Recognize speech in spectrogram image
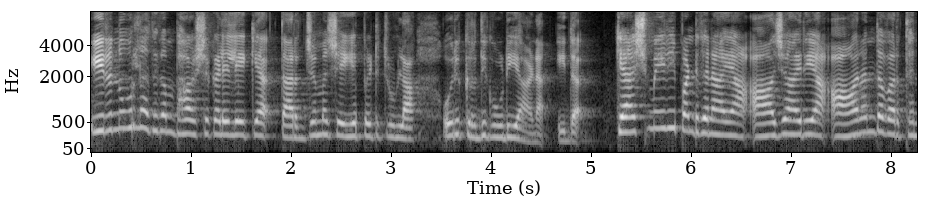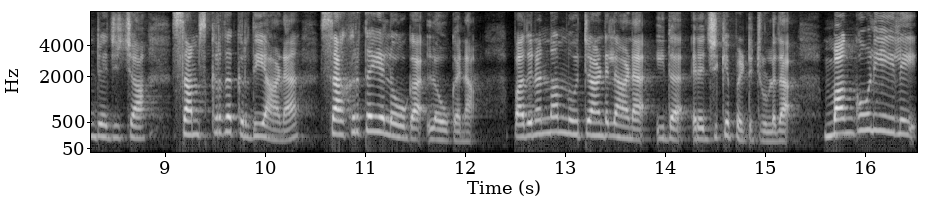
ഇരുന്നൂറിലധികം ഭാഷകളിലേക്ക് തർജമ ചെയ്യപ്പെട്ടിട്ടുള്ള ഒരു കൃതി കൂടിയാണ് ഇത്. കാശ്മീരി പണ്ഡിതനായ ആചാര്യ ആനന്ദവർദ്ധൻ രചിച്ച സംസ്കൃത കൃതിയാണ് സഹൃദയ ലോക ലോകന. പതിനൊന്നാം നൂറ്റാണ്ടിലാണ് ഇത് രചിക്കപ്പെട്ടിട്ടുള്ളത്. മംഗോളിയയിലെ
